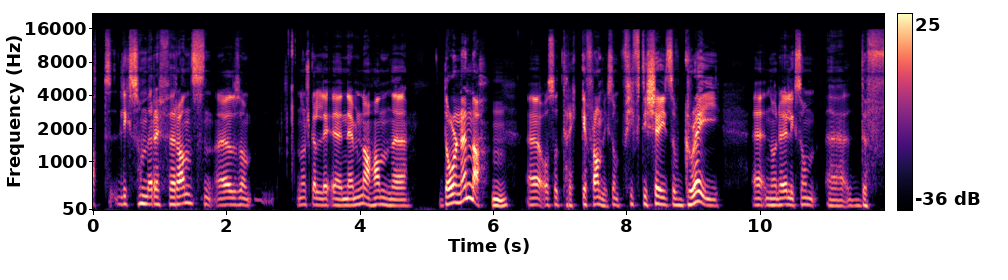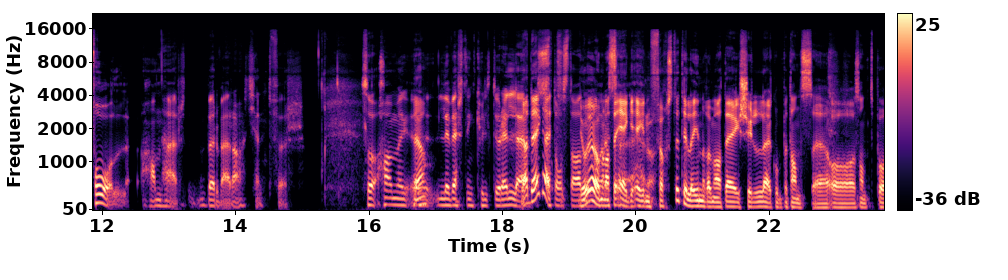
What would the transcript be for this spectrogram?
At liksom referansen eh, altså, Når skal jeg eh, nevne han eh, Dornan, da, Mm. eh, og så trekke fram liksom Fifty Shades of Grey, eh, når det er liksom eh, The Fall han her bør være kjent for. Så har vi eh, Ja. levert den kulturelle Ja, det er greit. ståstaden Jo, jo, men altså, jeg, jeg er den første til å innrømme at jeg skylder kompetanse og sånt på,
